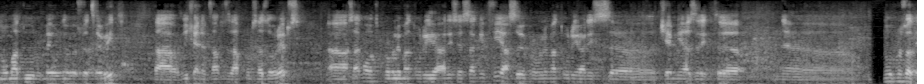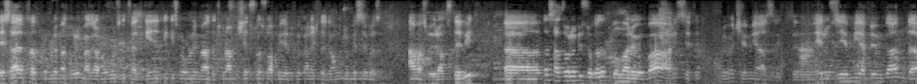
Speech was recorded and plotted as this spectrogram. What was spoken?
ნომადურ მეურნეობებს ეწევით და ვიყენებთ ზაფხულ საზოვრებს. საკმაოდ პრობლემატური არის ეს საკითხი, ასევე პრობლემატური არის ჩემი აზრით უბრალოდ ეს არ არის პრობლემატური, მაგრამ როგორც გითხარით, გენეტიკის პრობლემაა და თუ რამის შეცვლას ვაპირებთ ქვეყანაში და გამოჯობესებას, ამას ვერ ახსდებით. და საძოვრების ზოგადად მდგომარეობა არის ერთ-ერთი პრობლემა ჩემი აზრით. ეროზიებია ბევრგან და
